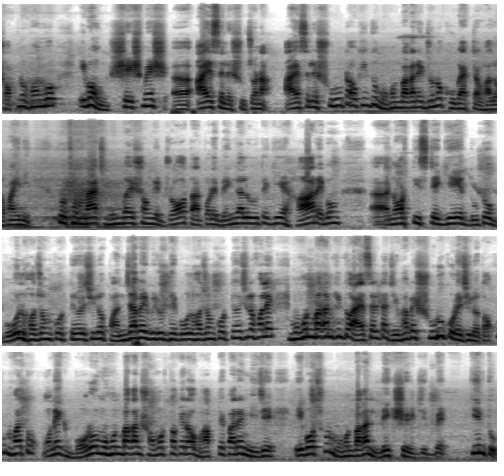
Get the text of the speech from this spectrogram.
স্বপ্নভঙ্গ এবং শেষমেশ আইএসএলের সূচনা। আইএসএলের শুরুটাও কিন্তু মোহনবাগানের জন্য খুব একটা ভালো হয়নি। প্রথম ম্যাচ মুম্বাইয়ের সঙ্গে ড্র তারপরে বেঙ্গালুরুতে গিয়ে হার এবং নর্থ ইস্টে গিয়ে দুটো গোল হজম করতে হয়েছিল, পাঞ্জাবের বিরুদ্ধে গোল হজম করতে হয়েছিল, ফলে মোহনবাগান কিন্তু আইএসএলটা যেভাবে শুরু করেছিল, তখন হয়তো অনেক বড় মোহনবাগান সমর্থকেরাও ভাবতে পারেননি যে এবছর মোহনবাগান লিগ শিল্ড জিতবে। কিন্তু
